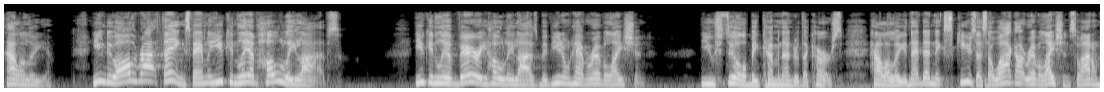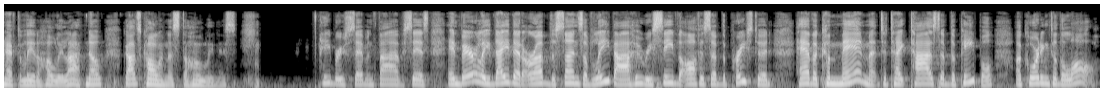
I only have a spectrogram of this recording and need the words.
Hallelujah. You can do all the right things, family. You can live holy lives. You can live very holy lives, but if you don't have revelation, you still will be coming under the curse. Hallelujah. And that doesn't excuse us. Oh, well, I got revelation, so I don't have to live a holy life. No, God's calling us to holiness. Hebrews 7 5 says, And verily they that are of the sons of Levi who receive the office of the priesthood have a commandment to take tithes of the people according to the law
